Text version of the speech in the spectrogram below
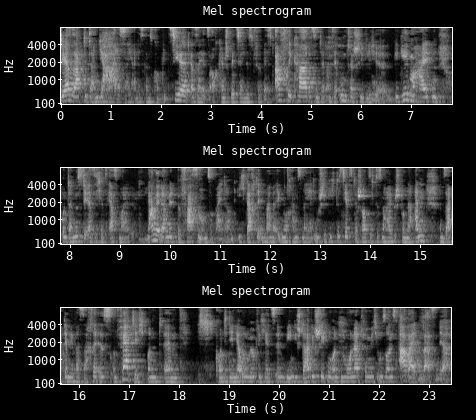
Der sagte dann, ja, das sei ja alles ganz kompliziert. Er sei jetzt auch kein Spezialist für Westafrika. Das sind ja dann sehr unterschiedliche Gegebenheiten. Und da müsste er sich jetzt erstmal lange damit befassen und so weiter. Und ich dachte in meiner Ignoranz, naja, dem schicke ich das jetzt. Der schaut sich das eine halbe Stunde an. Dann sagt er mir, was Sache ist und fertig. Und ähm, ich konnte den ja unmöglich jetzt irgendwie in die Stabi schicken und einen Monat für mich umsonst arbeiten lassen, ja.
